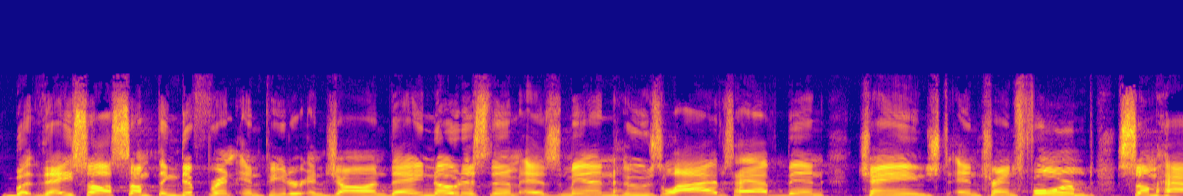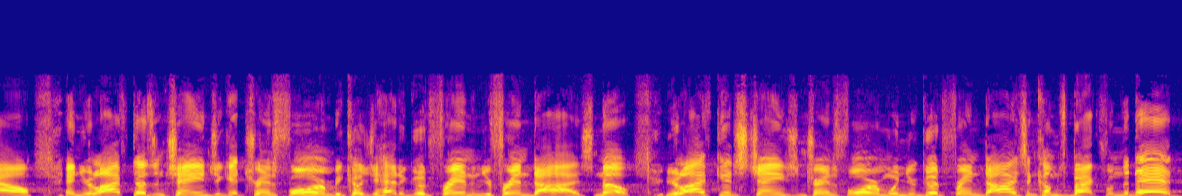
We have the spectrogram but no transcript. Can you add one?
but they saw something different in Peter and John. They noticed them as men whose lives have been changed and transformed somehow. And your life doesn't change and get transformed because you had a good friend and your friend dies. No, your life gets changed and transformed when your good friend dies and comes back from the dead.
